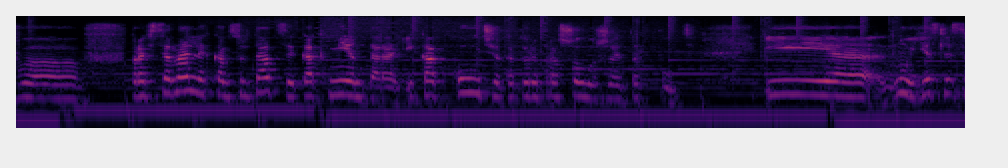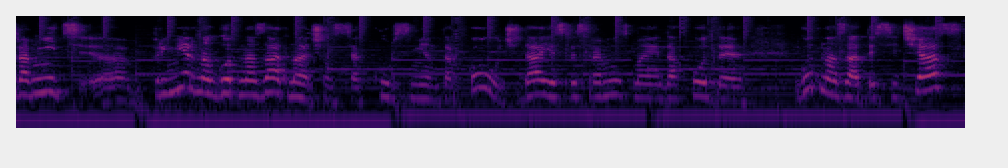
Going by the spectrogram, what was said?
в, в профессиональных консультациях как ментора и как коуча, который прошел уже этот путь. И, э, ну, если сравнить, э, примерно год назад начался курс «Ментор-коуч», да, если сравнить мои доходы год назад и сейчас,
